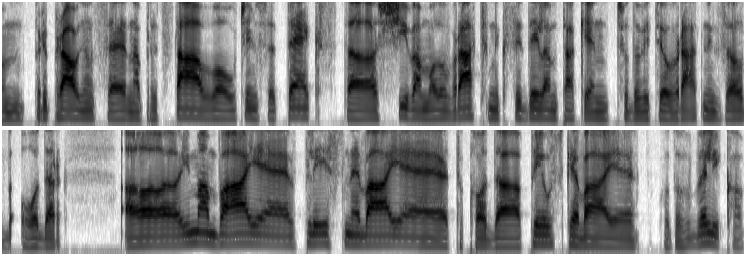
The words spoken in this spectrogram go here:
um, pripravljam se na predstavo, učim se tekst, uh, šivam ovratnik, si delam tak en čudovit ovratnik za od, odr. Uh, imam vaje, plesne vaje, tako da pevske vaje, tako da veliko.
